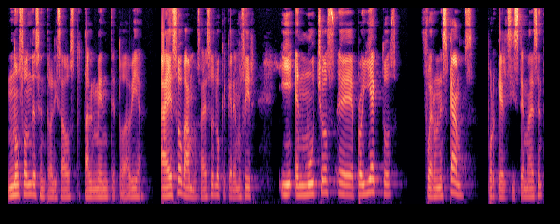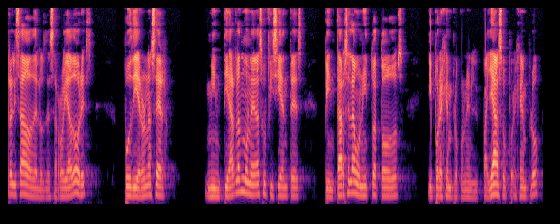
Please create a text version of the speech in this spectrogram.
no son descentralizados totalmente todavía. A eso vamos, a eso es lo que queremos ir. Y en muchos eh, proyectos fueron scams, porque el sistema descentralizado de los desarrolladores pudieron hacer, mintear las monedas suficientes, pintársela bonito a todos y por ejemplo, con el payaso, por ejemplo,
